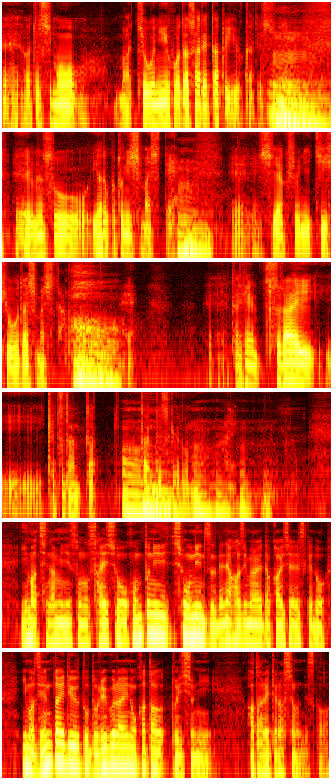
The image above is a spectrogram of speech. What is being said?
えー、私もまあ情にほだされたというかですね、えー、運送をやることにしまして、えー、市役所に辞表を出しました、えー、大変辛い決断だったんですけども。はい今ちなみにその最初本当に少人数でね始められた会社ですけど今全体でいうとどれぐらいの方と一緒に働いてらっしゃるんですか？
